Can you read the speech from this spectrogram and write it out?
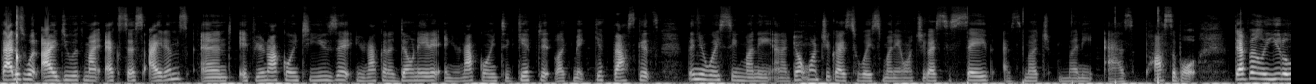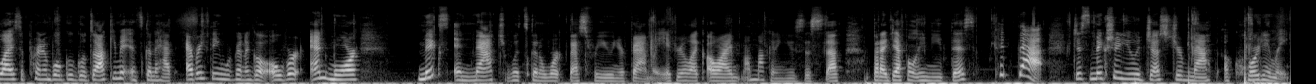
that is what I do with my excess items. And if you're not going to use it, you're not going to donate it, and you're not going to gift it like make gift baskets, then you're wasting money. And I don't want you guys to waste money. I want you guys to save as much money as possible. Definitely utilize a printable Google document. It's going to have everything we're going to go over and more mix and match what's going to work best for you and your family. If you're like, oh, I'm, I'm not going to use this stuff, but I definitely need this, pick that. Just make sure you adjust your math accordingly.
